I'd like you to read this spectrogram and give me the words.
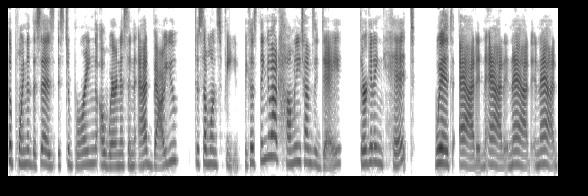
the point of this is, is to bring awareness and add value to someone's feed. Because think about how many times a day they're getting hit with ad and ad and ad and ad.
